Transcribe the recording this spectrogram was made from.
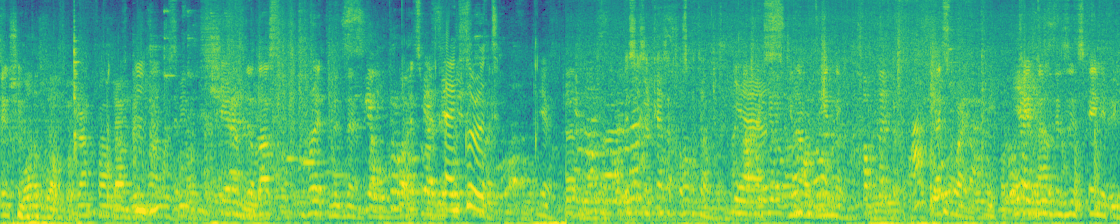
ancient grandfathers, grandfathers, we shared the last bread with them. That's why they And good. yeah. This is a Kazakh hospital. Yes. In our DNA. That's why we can do this is anything.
